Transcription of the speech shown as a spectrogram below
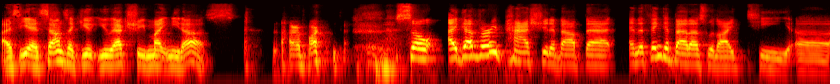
I said, yeah, it sounds like you you actually might need us. So I got very passionate about that. And the thing about us with IT, uh,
